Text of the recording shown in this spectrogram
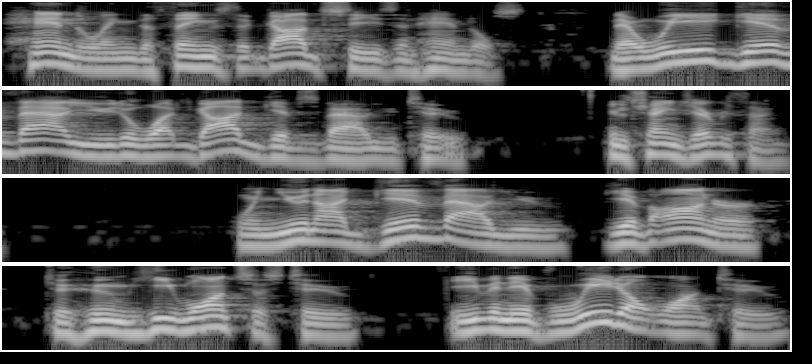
handling the things that God sees and handles. That we give value to what God gives value to. It'll change everything. When you and I give value, give honor to whom He wants us to, even if we don't want to,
